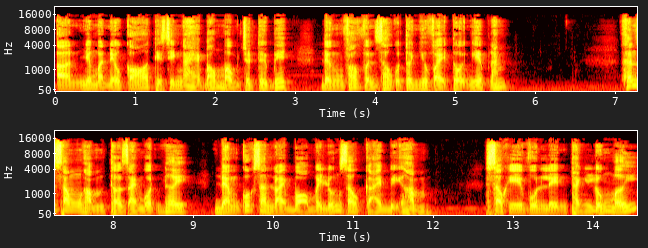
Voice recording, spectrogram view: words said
À, Nhưng mà nếu có thì xin ngài hãy báo mộng cho tôi biết. Đừng phá vườn rau của tôi như vậy tội nghiệp lắm. Khấn xong Hồng thở dài một hơi Đem cuốc gia loại bỏ mấy luống rau cải bị hầm. Sau khi vun lên thành luống mới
